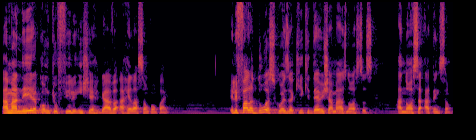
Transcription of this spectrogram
a maneira como que o filho enxergava a relação com o pai. Ele fala duas coisas aqui que devem chamar as nossas, a nossa atenção.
